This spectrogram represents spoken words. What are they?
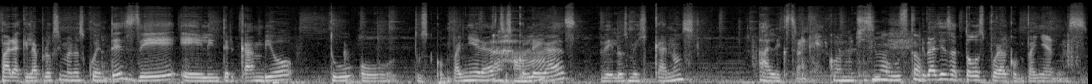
para que la próxima nos cuentes de eh, el intercambio tú o tus compañeras, tus colegas de los mexicanos al extranjero. Con muchísimo gusto. Gracias a todos por acompañarnos.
